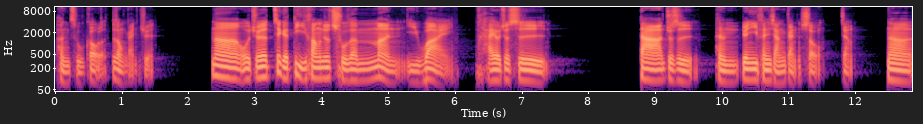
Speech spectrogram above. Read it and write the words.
很足够了这种感觉。那我觉得这个地方就除了慢以外，还有就是大家就是很愿意分享感受这样。那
